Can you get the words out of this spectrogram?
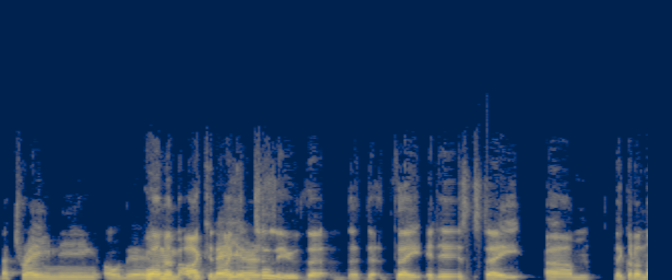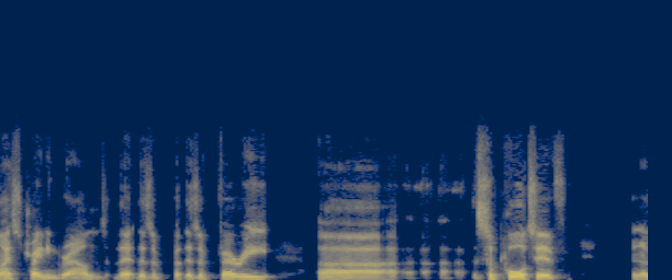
the training or the well, Memo, I can I can tell you that, that, that they it is a um, they've got a nice training ground. There, there's a but there's a very uh, supportive you know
